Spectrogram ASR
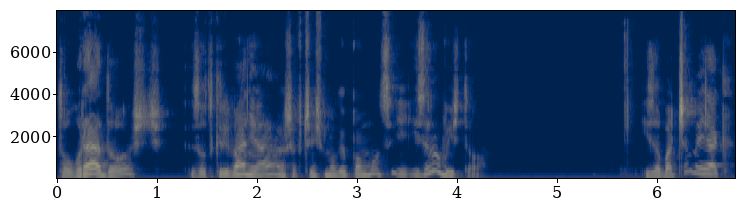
tą radość z odkrywania, że w czymś mogę pomóc i, i zrobić to. I zobaczymy, jak,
